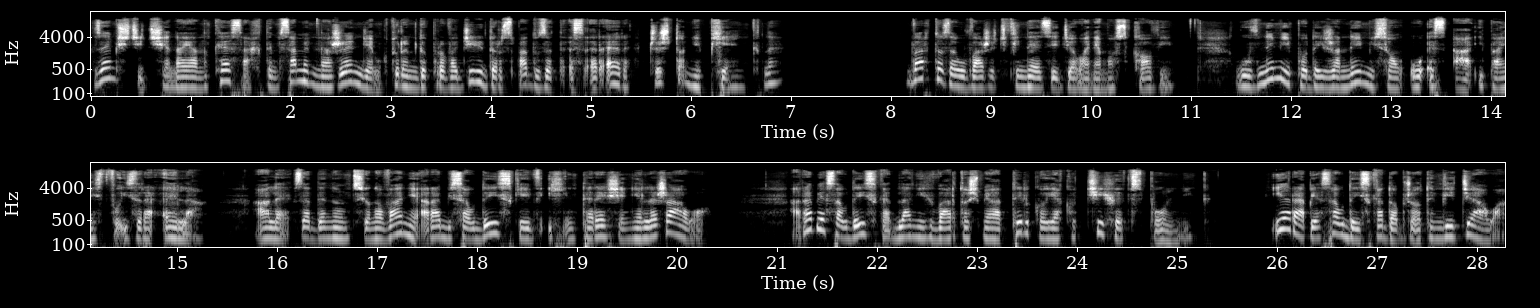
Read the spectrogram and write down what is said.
Zemścić się na Jankesach tym samym narzędziem, którym doprowadzili do rozpadu ZSRR, czyż to nie piękne? Warto zauważyć finezję działania Moskowii. Głównymi podejrzanymi są USA i państwo Izraela ale zadenuncjonowanie Arabii Saudyjskiej w ich interesie nie leżało. Arabia Saudyjska dla nich wartość miała tylko jako cichy wspólnik. I Arabia Saudyjska dobrze o tym wiedziała.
